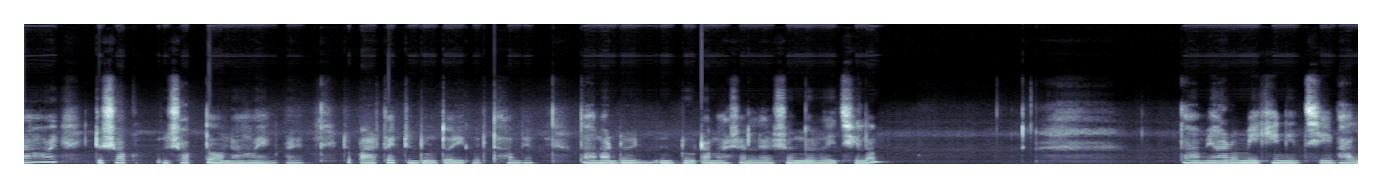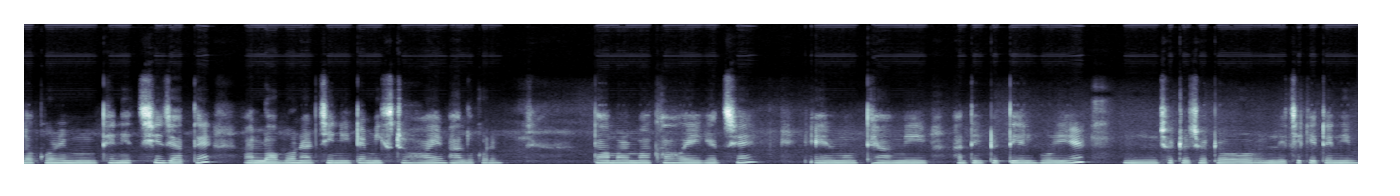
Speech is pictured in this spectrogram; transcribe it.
না হয়, একটু শক, শক্তও না হয় একবারে। একটু পারফেক্ট ডো তৈরি করতে হবে। তো আমার ডোটা মাসাল্লাহ সুন্দর হয়েছিল। তো আমি আরও মেখে নিচ্ছি, ভালো করে মুখে নিচ্ছি যাতে আর লবণ আর চিনিটা মিক্সড হয় ভালো করে। তো আমার মাখা হয়ে গেছে। এর মধ্যে আমি হাতে একটু তেল ভরিয়ে ছোট ছোট লিচি কেটে নিব।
